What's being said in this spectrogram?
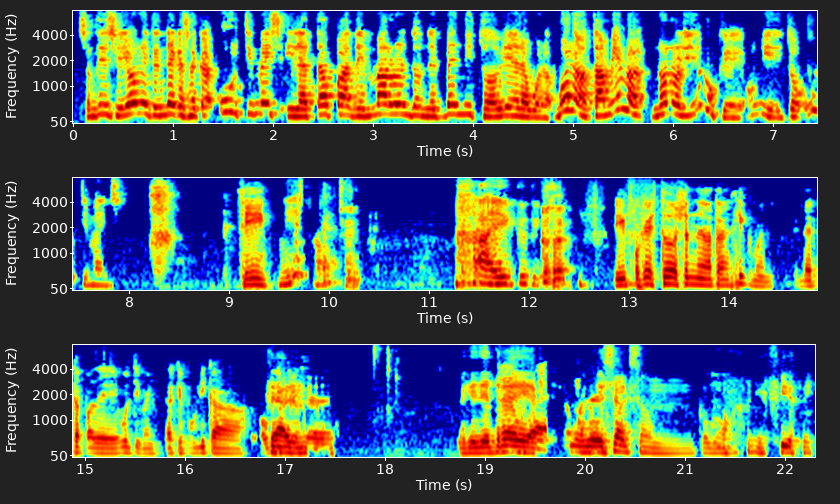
Santi dice, Omni tendría que sacar Ultimates y la tapa de Marvel donde Bendis todavía era bueno. Bueno, también no nos olvidemos que Omni editó Ultimates. Sí. Ni eso. Sí. Ay, y porque es todo Jonathan Hickman, en la etapa de Ultimate, la que publica Claro, la, que te trae a Samuel Jackson como Fury.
